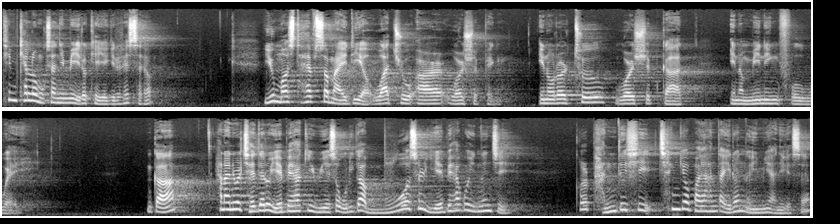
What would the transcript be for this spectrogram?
팀 켈러 목사님이 이렇게 얘기를 했어요. You must have some idea what you are worshiping in order to worship God in a meaningful way. 그러니까 하나님을 제대로 예배하기 위해서 우리가 무엇을 예배하고 있는지 그걸 반드시 챙겨봐야 한다 이런 의미 아니겠어요?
